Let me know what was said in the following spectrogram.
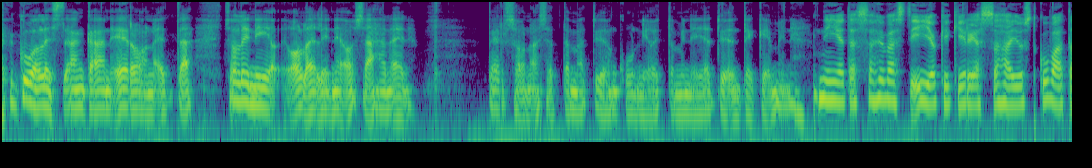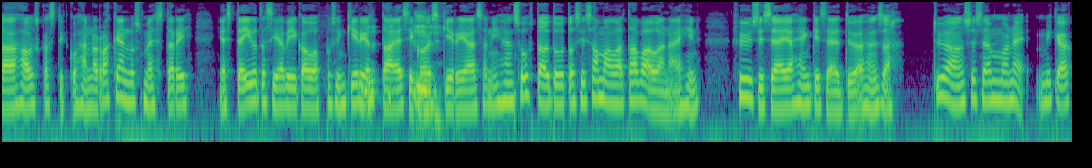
kuollessaankaan eroon, että se oli niin oleellinen osa hänen persoonansa tämä työn kunnioittaminen ja työn tekeminen. Niin ja tässä hyvästi Iijoki-kirjassahan just kuvataan hauskasti, kun hän on rakennusmestari ja sitten iltaisin ja viikonloppuisin kirjoittaa esikoiskirjaansa, niin hän suhtautuu tosi samalla tavalla näihin fyysiseen ja henkiseen työhönsä. Työ on se semmoinen, mikä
